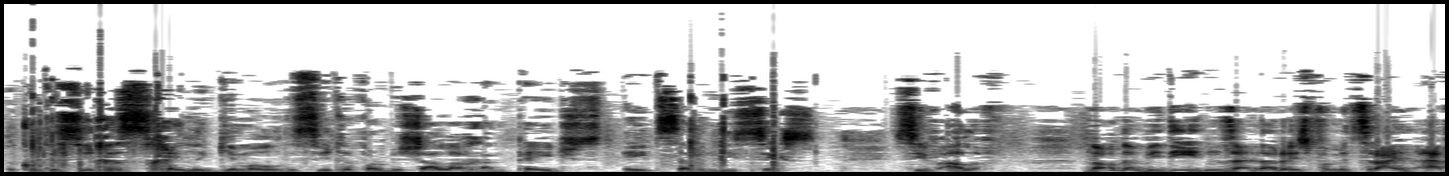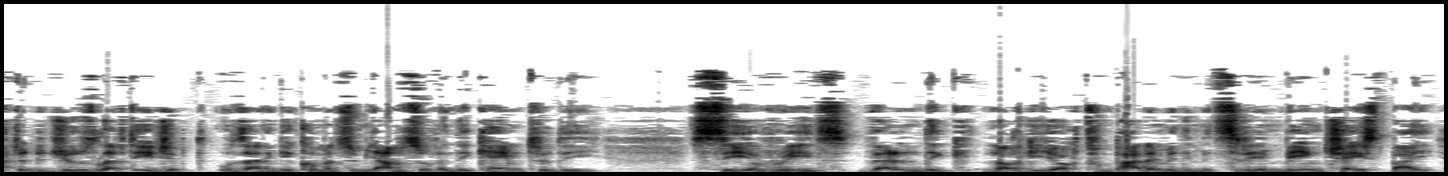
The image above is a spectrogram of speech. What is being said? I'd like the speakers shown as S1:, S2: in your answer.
S1: The Kute Sichas, Chele Gimel, the Sicha for Bishalach, on page 876. Sif Aleph. Nachdem wie die Iden sein Aris von Mitzrayim, after the Jews left Egypt, und seinen gekommen zum Yamsuf, and they came to the Sea of Reeds, während dik noch gejogt von Parim mit den Mitzrayim, being chased by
